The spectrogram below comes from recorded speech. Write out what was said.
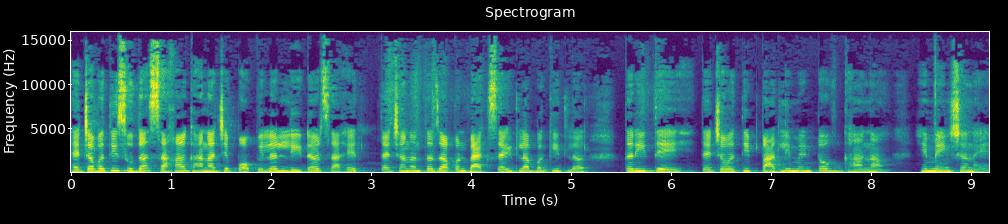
ह्याच्यावरती सुद्धा सहा घानाचे पॉप्युलर लीडर्स आहेत. त्याच्यानंतर जर आपण बॅकसाईडला बघितलं तर इथे त्याच्यावरती पार्लिमेंट ऑफ घाना हे मेन्शन आहे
